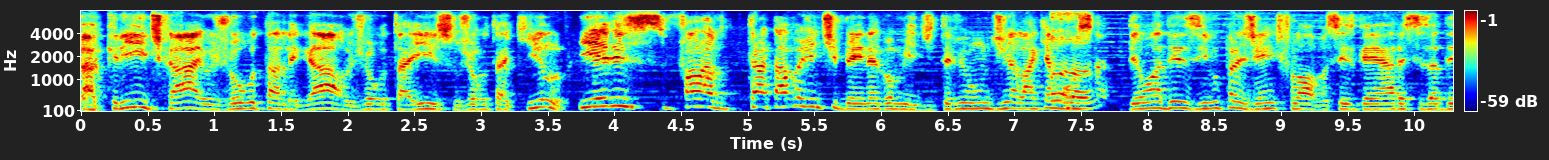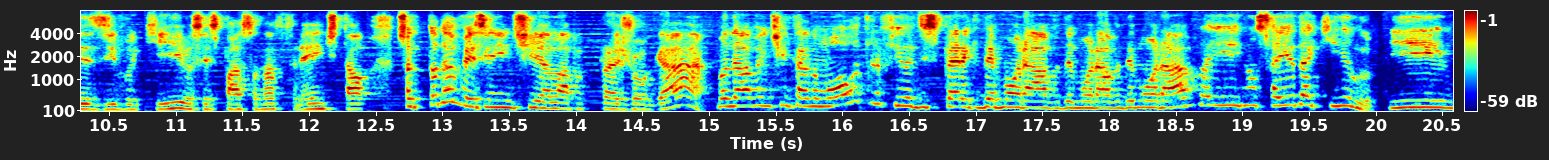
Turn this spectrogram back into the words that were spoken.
a crítica, ah, o jogo tá legal, o jogo tá isso, o jogo tá aquilo. E eles falavam, tratavam a gente bem, né, Gomide? Teve um dia lá que a Aham. moça deu um adesivo pra gente, falou, ó, vocês ganharam esses adesivos aqui, vocês passam na frente e tal. Só que toda vez que a gente ia lá pra jogar, mandava a gente entrar numa outra fila de espera que demorava, demorava, demorava e não saía daquilo. E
